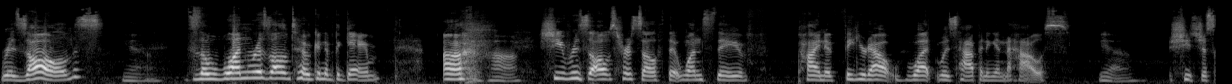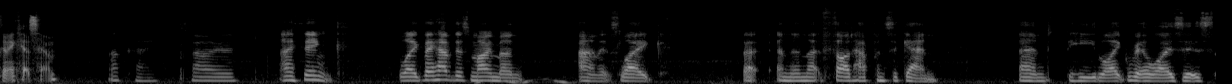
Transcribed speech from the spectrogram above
resolves. Yeah. It's the one resolve token of the game. Uh, Huh. she resolves herself that once they've kind of figured out what was happening in the house, Yeah. she's just gonna kiss him. Okay. So I think like they have this moment and it's like that and then that thud happens again and he like realizes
